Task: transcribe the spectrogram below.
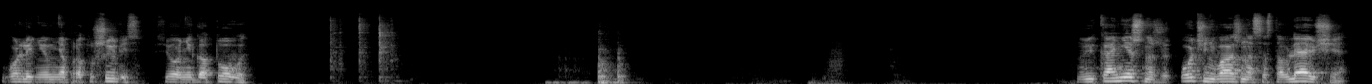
Голени у меня протушились. Все, они готовы. Ну и конечно же, очень важная составляющая.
